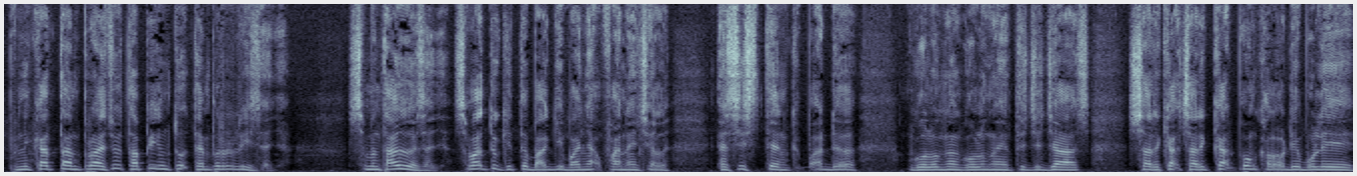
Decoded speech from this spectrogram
Peningkatan price tu tapi untuk temporary saja. Sementara saja. Sebab tu kita bagi banyak financial assistance kepada golongan-golongan yang terjejas. Syarikat-syarikat pun kalau dia boleh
